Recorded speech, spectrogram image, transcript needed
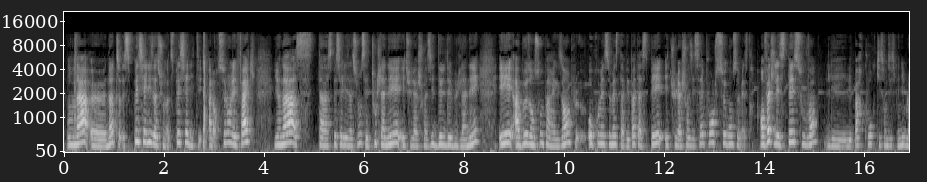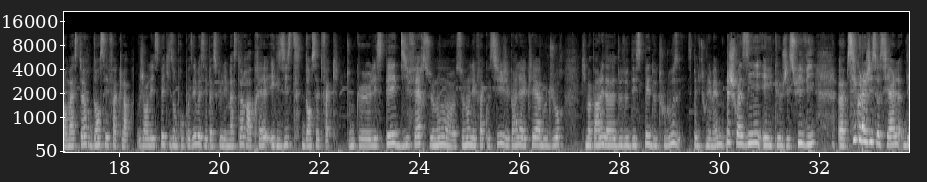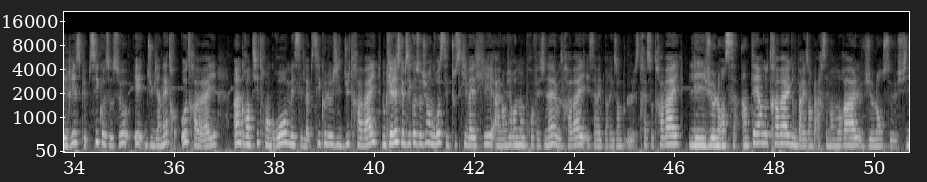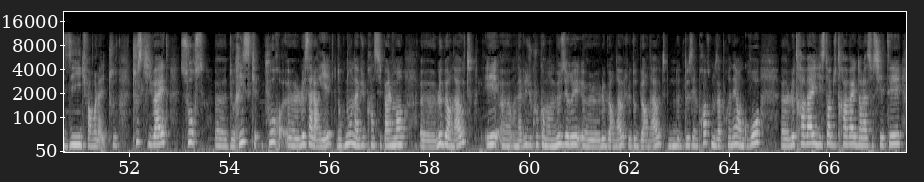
on a euh, notre spécialisation, notre spécialité. Alors selon les facs, il y en a ta spécialisation c'est toute l'année et tu l'as choisie dès le début de l'année. Et à Besançon par exemple, au premier semestre t'avais pas ta spé et tu la choisissais pour le second semestre. En fait les spé souvent, les, parcours qui sont disponibles en master dans ces facs là. Genre les spé qu'ils ont proposé, bah, c'est parce que les masters après existent dans cette fac. Donc euh, les spé diffèrent selon, euh, selon les facs aussi. J'ai parlé avec Léa l'autre jour qui m'a parlé de, de, des spé de Toulouse, c'est pas du tout les mêmes. J'ai choisi et que j'ai suivi euh, psychologie sociale, des risques psychosociaux et du bien-être au travail un grand titre en gros, mais c'est de la psychologie du travail. Donc les risques psychosociaux en gros c'est tout ce qui va être lié à l'environnement professionnel, au travail, et ça va être par exemple le stress au travail, les violences internes au travail, donc par exemple harcèlement moral, violence physique, enfin voilà, tout, tout ce qui va être source euh, de risque pour euh, le salarié. Donc nous on a vu principalement euh, le burn-out et on a vu du coup comment mesurer le burn-out, le dos de burn-out. Notre deuxième prof nous apprenait en gros le travail, l'histoire du travail dans la société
